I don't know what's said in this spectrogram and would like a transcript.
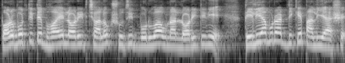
পরবর্তীতে ভয়ে লরির চালক সুজিত বড়ুয়া ওনার লরিটি নিয়ে তেলিয়ামুড়ার দিকে পালিয়ে আসে।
